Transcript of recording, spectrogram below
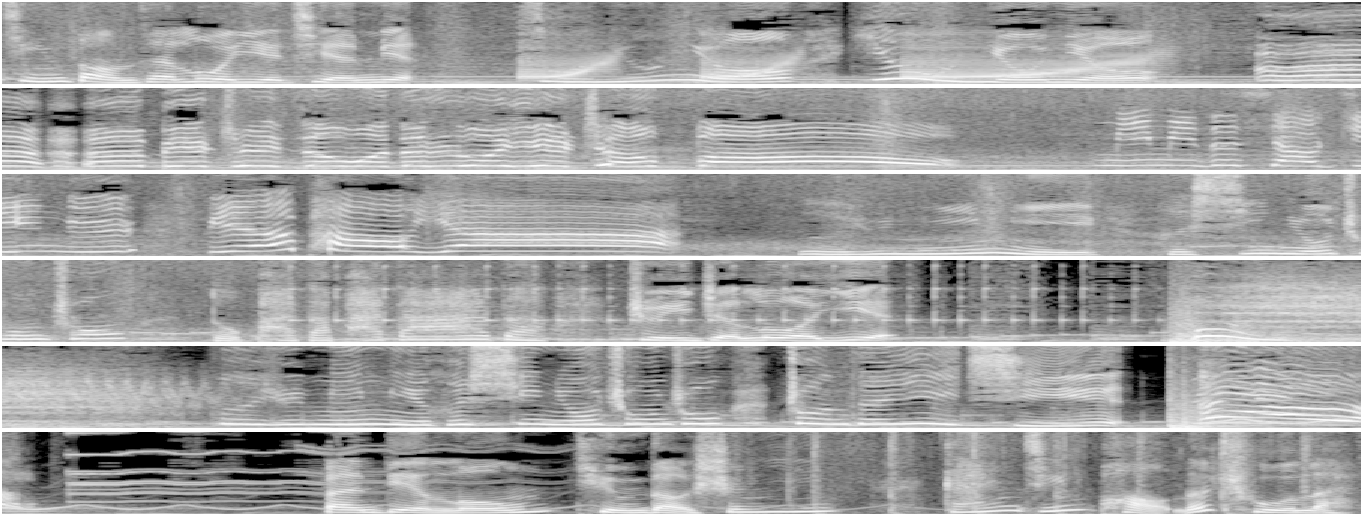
紧挡在落叶前面，左扭扭，右扭扭。啊啊！别吹走我的落叶城堡！咪咪的小金鱼，别跑呀！鳄鱼米米和犀牛冲冲都啪嗒啪嗒的追着落叶。砰！鳄鱼米米和犀牛冲冲撞在一起。斑点龙听到声音，赶紧跑了出来。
